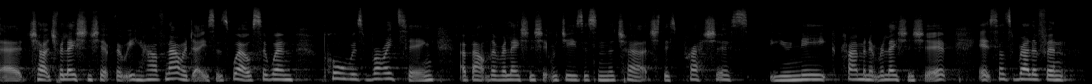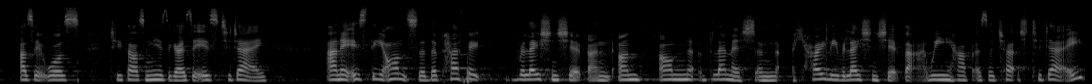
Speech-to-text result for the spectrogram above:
uh, church relationship that we have nowadays as well. So when Paul was writing about the relationship with Jesus and the church, this precious, unique, permanent relationship, it's as relevant as it was 2,000 years ago as it is today. And it is the answer, the perfect relationship and un- unblemished and holy relationship that we have as a church today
